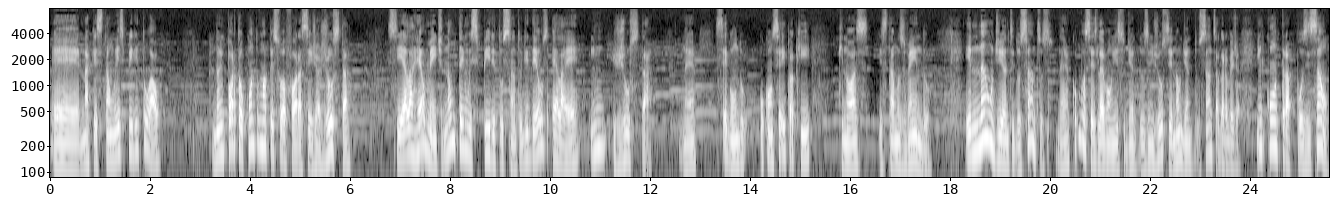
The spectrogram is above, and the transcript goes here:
é, na questão espiritual. Não importa o quanto uma pessoa fora seja justa, se ela realmente não tem o Espírito Santo de Deus, ela é injusta, né? Segundo o conceito aqui que nós estamos vendo e não diante dos santos, né? Como vocês levam isso diante dos injustos e não diante dos santos? Agora veja, em contraposição,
